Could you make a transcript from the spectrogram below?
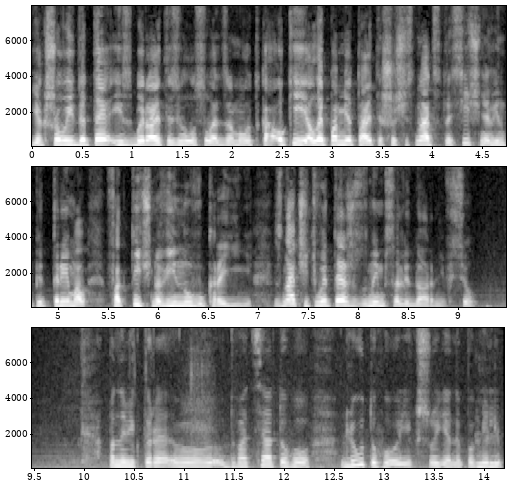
Якщо ви йдете і збираєтесь голосувати за молотка, окей, але пам'ятайте, що 16 січня він підтримав фактично війну в Україні. Значить, ви теж з ним солідарні. Все. Пане Вікторе, е, 20 лютого, якщо я не помилі...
